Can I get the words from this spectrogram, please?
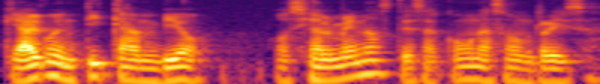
que algo en ti cambió o si al menos te sacó una sonrisa.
